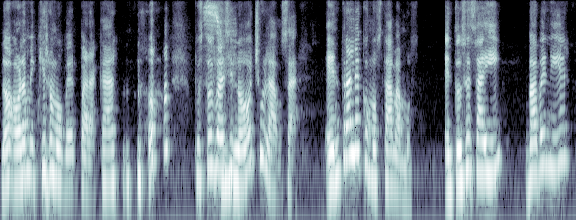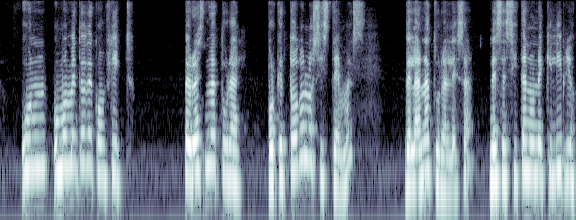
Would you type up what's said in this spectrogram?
¿no? Ahora me quiero mover para acá, ¿no? Pues todos van a decir, no, chula, o sea, éntrale como estábamos. Entonces ahí va a venir un, un momento de conflicto, pero es natural, porque todos los sistemas de la naturaleza necesitan un equilibrio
